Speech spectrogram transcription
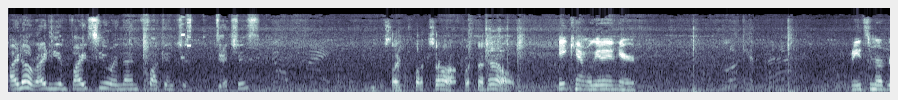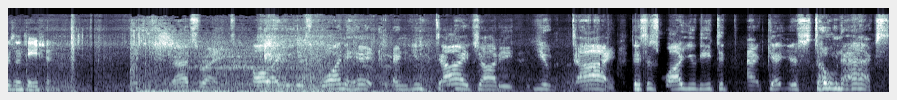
I know, right? He invites you and then fucking just ditches. It's like, fucks off. What the hell? Hey, Cam, we'll get in here. Look at that. We need some representation. That's right. All I need is one hit, and you die, Johnny. You die. This is why you need to uh, get your stone axe.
